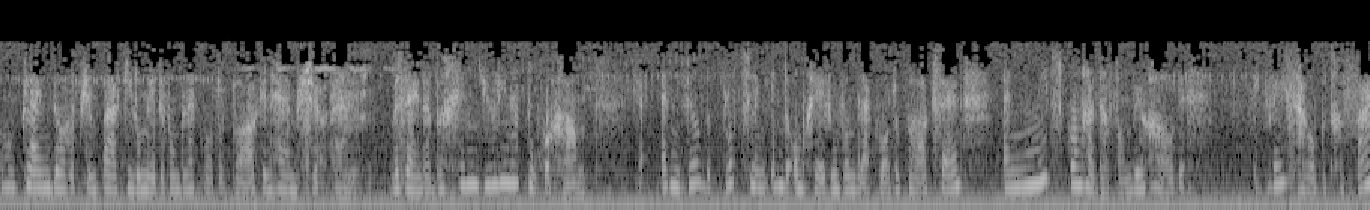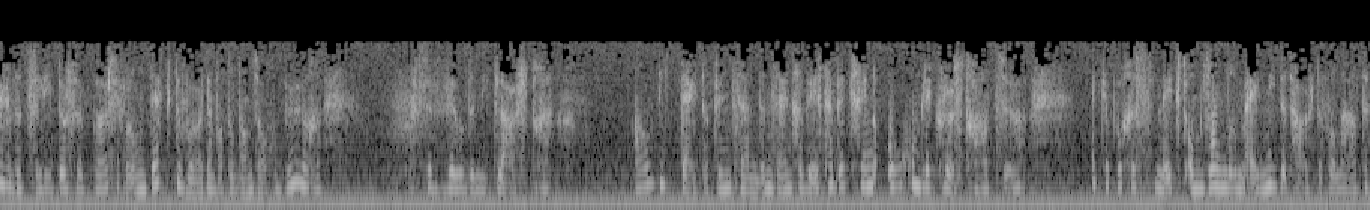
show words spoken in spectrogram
Een klein dorpje een paar kilometer van Blackwater Park in Hampshire. Oh, juist. We zijn daar begin juli naartoe gegaan. Ja, en wilde plotseling in de omgeving van Blackwater Park zijn... en niets kon haar daarvan weerhouden. Ik wees haar op het gevaar dat ze liep door Sir Percival ontdekt te worden... en wat er dan zou gebeuren. Maar ze wilde niet luisteren. Al die tijd dat we in Zenden zijn geweest... heb ik geen ogenblik rust gehad, sir. Ik heb haar gesmeekt om zonder mij niet het huis te verlaten.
